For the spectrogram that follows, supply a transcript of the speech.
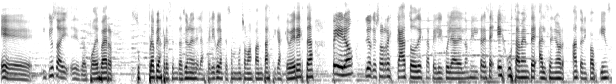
Eh, incluso hay, eh, podés ver sus propias presentaciones de las películas que son mucho más fantásticas que ver esta, pero lo que yo rescato de esta película del 2013 es justamente al señor Anthony Hopkins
